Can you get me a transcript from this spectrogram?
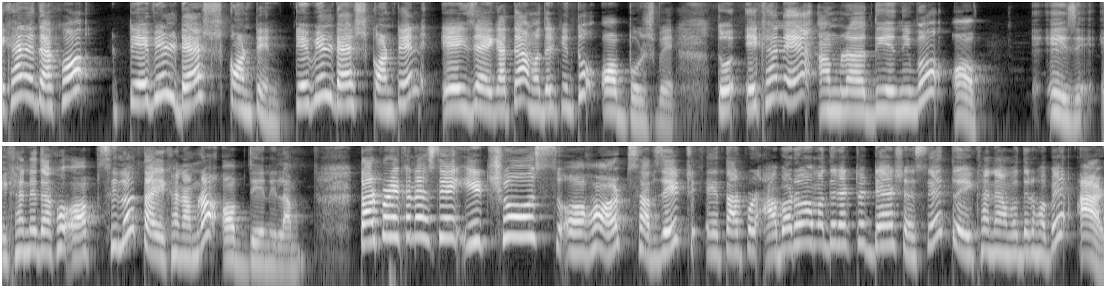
এখানে দেখো table dash content table dash content এই জায়গাতে আমাদের কিন্তু অফ বসবে। তো এখানে আমরা দিয়ে নিব অফ এই যে, এখানে দেখো অফ ছিল, তাই এখানে আমরা অফ দিয়ে নিলাম। তারপর এখানে আছে ইট শোস হট সাবজেক্ট তারপর আবারও আমাদের একটা ড্যাশ আছে, তো এখানে আমাদের হবে আর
